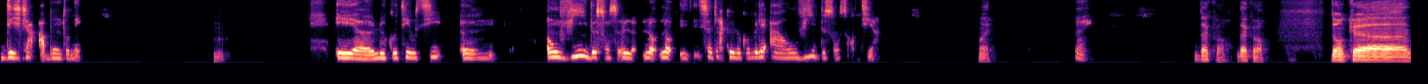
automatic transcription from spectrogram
déjà abandonné. Hmm. Et euh, le côté aussi euh, envie de s'en c'est-à-dire que le Congolais a envie de s'en sortir. Ouais. Ouais. D'accord, d'accord. Donc, euh,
